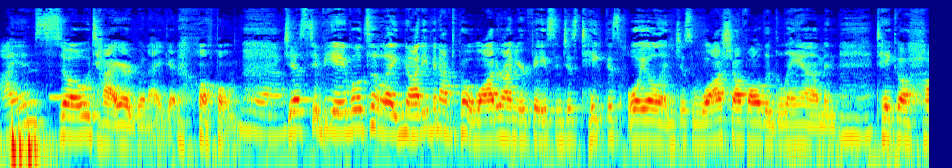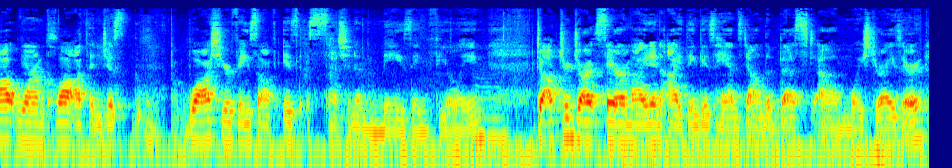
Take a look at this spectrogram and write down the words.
I am so tired when I get home. Yeah. Just to be able to like not even have to put water on your face and just take this oil and just wash off all the glam and take a hot warm cloth and just wash your face off is such an amazing feeling. Dr. Jart Ceramide, I think, is hands down the best um, moisturizer.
